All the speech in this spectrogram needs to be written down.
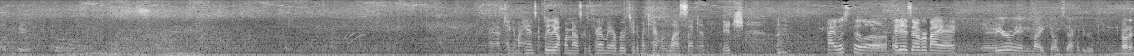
What to do? Alright, I'm taking my hands completely off my mouse because apparently I rotated my camera last second. Bitch. I was still uh, It is over by A. Yeah. Beer and Mike don't stack with the group. Got it.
